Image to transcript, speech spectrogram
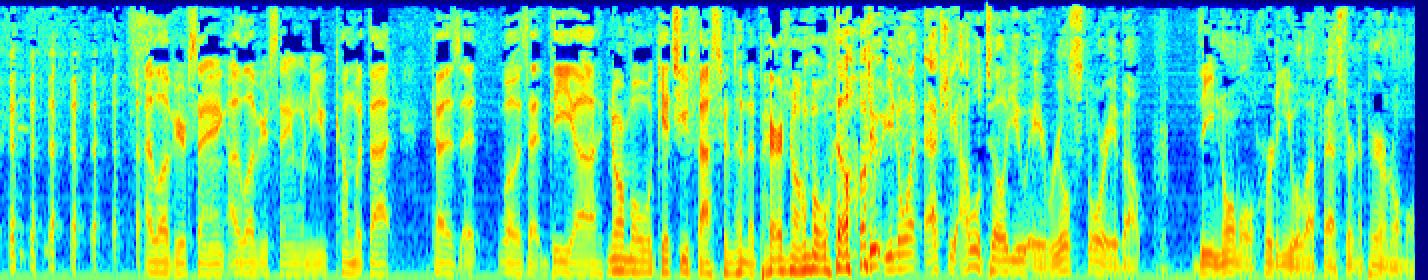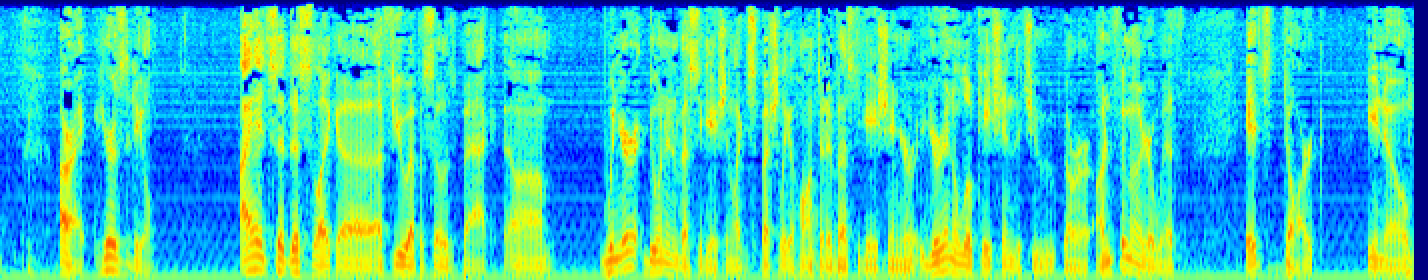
I love your saying. I love your saying when you come with that because it what was that? The uh, normal will get you faster than the paranormal will. Dude, you know what? Actually, I will tell you a real story about the normal hurting you a lot faster than a paranormal. All right, here's the deal. I had said this like a, a few episodes back. Um, when you're doing an investigation, like especially a haunted investigation, you're you're in a location that you are unfamiliar with. It's dark, you know.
